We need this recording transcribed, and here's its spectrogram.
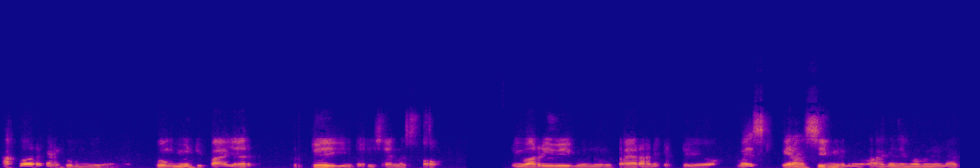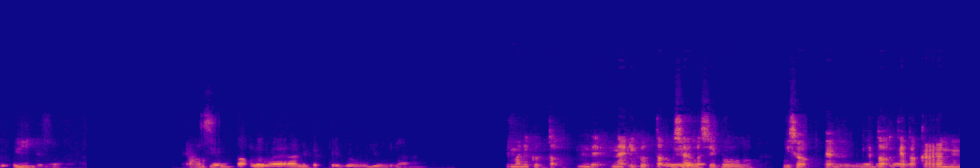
aktornya kan Gong Yoo Gong Yoo dibayar gede gitu di sales stock diwariwi ngono bayarannya gede yo. Wes pirang sim ngono akeh sing ngomong ngono aku iya sim tok lho bayarannya gede Yoo lah cuman ikut tok nek nek ikut tok Iya. sales iku kayak Hmm, ketok ketok keren ya.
